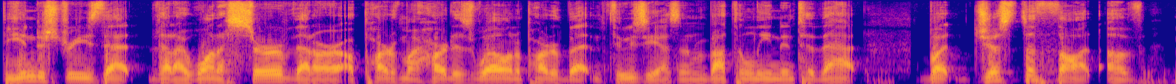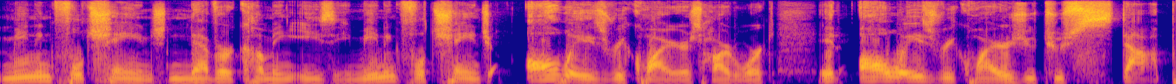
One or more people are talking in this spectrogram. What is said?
the industries that that I want to serve that are a part of my heart as well and a part of that enthusiasm. I'm about to lean into that. But just the thought of meaningful change never coming easy. Meaningful change always requires hard work. It always requires you to stop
